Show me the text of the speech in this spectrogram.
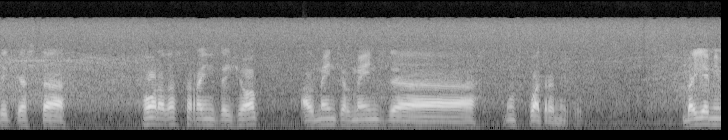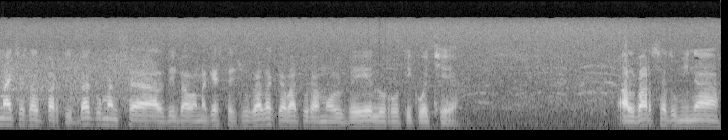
té que estar fora dels terrenys de joc almenys, almenys d'uns 4 mesos. Veiem imatges del partit. Va començar el Bilbao amb aquesta jugada que va aturar molt bé l'Urruti Coetxea. El Barça dominar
